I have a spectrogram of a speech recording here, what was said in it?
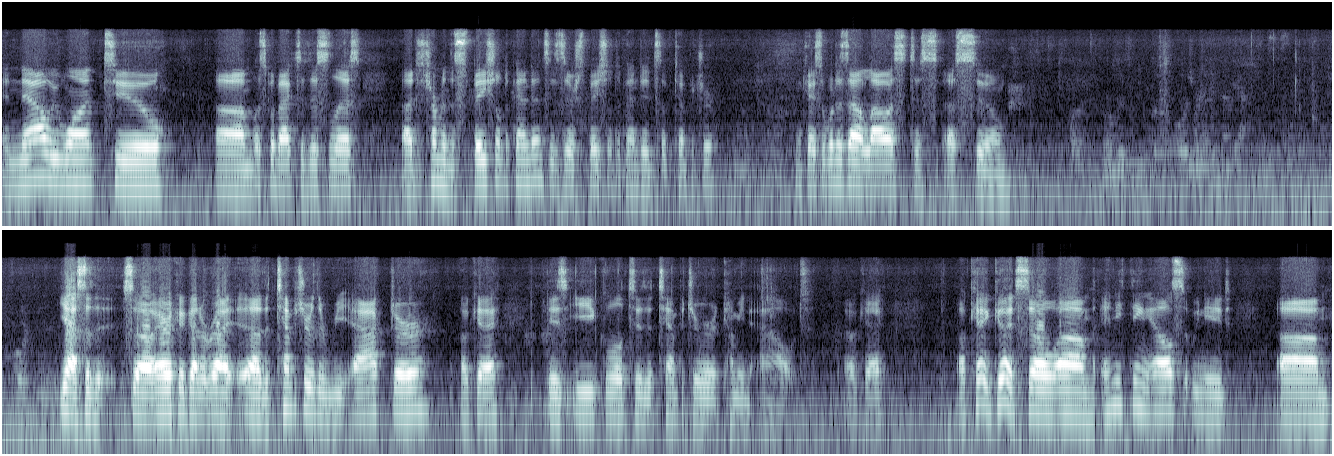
And now we want to, um, let's go back to this list, uh, determine the spatial dependence. Is there spatial dependence of temperature? Okay, so what does that allow us to s- assume? Yeah, so the, so Erica got it right. Uh, the temperature of the reactor, okay, is equal to the temperature coming out. Okay. Okay, good. So um, anything else that we need? Um,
